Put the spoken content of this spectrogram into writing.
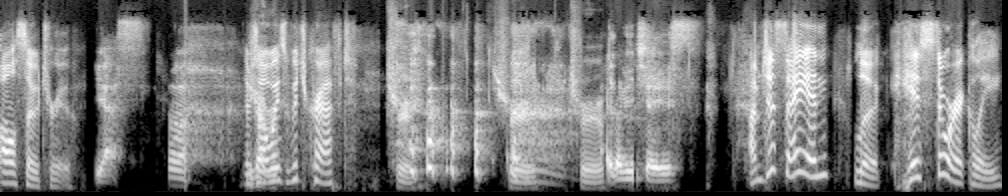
Also true. yes Ugh. There's gotta- always witchcraft. True. True. True. i love you chase I'm just saying, look, historically,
